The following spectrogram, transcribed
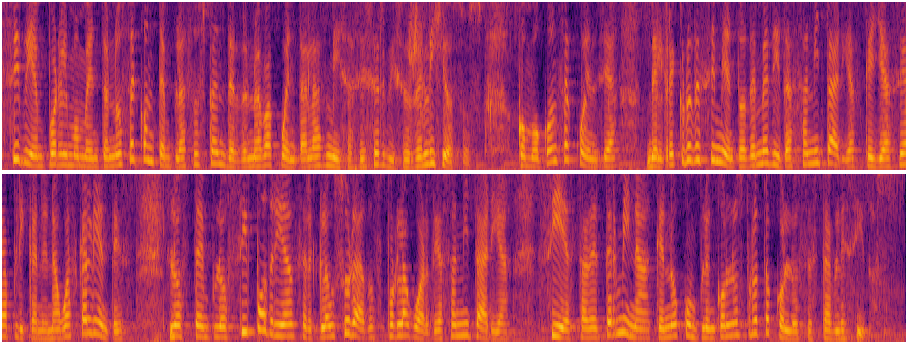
Si bien por el momento no se contempla suspender de nueva cuenta las misas y servicios religiosos, como consecuencia del recrudecimiento de medidas sanitarias que ya se aplican en Aguascalientes, los templos sí podrían ser clausurados por la Guardia Sanitaria si ésta determina que no cumplen con los protocolos establecidos.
